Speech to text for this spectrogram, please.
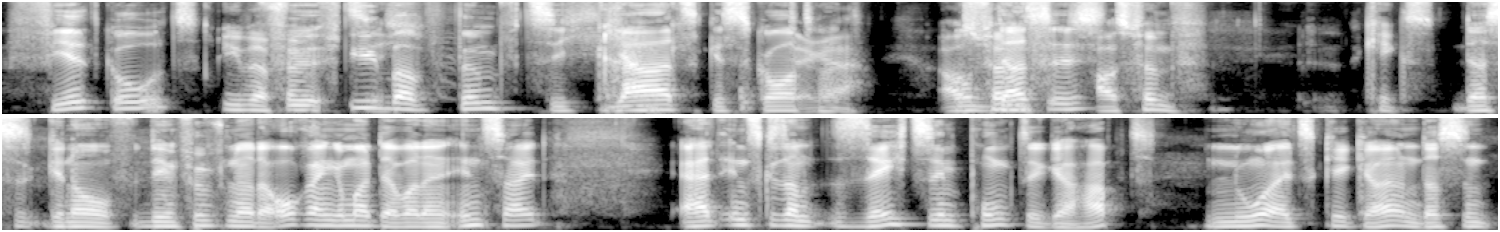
Field Goals Über für 50. über 50 Krank, Yards gescored Digga. hat. Aus Und fünf. das ist- aus fünf Kicks. Das genau, den fünften hat er auch reingemacht, der war dann Inside. Er hat insgesamt 16 Punkte gehabt, nur als Kicker. Und das sind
